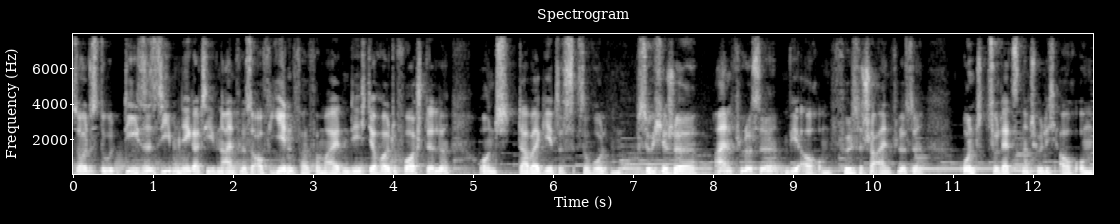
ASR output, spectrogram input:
solltest du diese sieben negativen Einflüsse auf jeden Fall vermeiden, die ich dir heute vorstelle. Und dabei geht es sowohl um psychische Einflüsse wie auch um physische Einflüsse und zuletzt natürlich auch um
